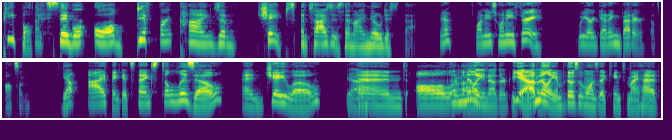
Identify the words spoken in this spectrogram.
people. That's- They were all different kinds of shapes and sizes, and I noticed that. Yeah, 2023. We are getting better. That's awesome. Yep. I think it's thanks to Lizzo and J Lo Yeah. and all And a of- million other people. Yeah, a but- million. But those are the ones that came to my head.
